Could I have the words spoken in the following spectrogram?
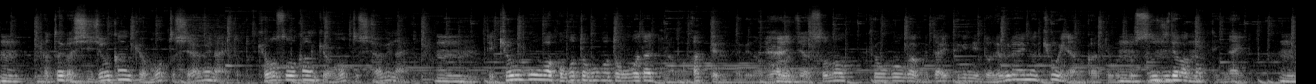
うん。例えば市場環境をもっと調べないとと競争環境をもっと調べないと。とうん。で競合はこことこことここだっていうのは分かってるんだけども、はい。じゃあその競合が具体的にどれぐらいの脅威なのかっていうことを数字で分かっていないと、うん。で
